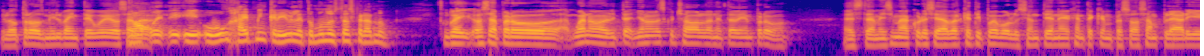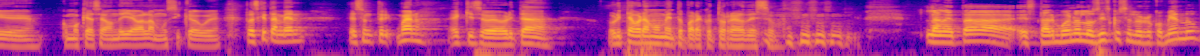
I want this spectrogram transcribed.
Y el otro 2020, güey. O sea, no, la- güey, y, y hubo un hype increíble. Todo el mundo está esperando. Güey, o sea, pero bueno, ahorita yo no lo he escuchado la neta bien, pero este, a mí sí me da curiosidad ver qué tipo de evolución tiene gente que empezó a samplear y eh, como que hacia dónde lleva la música, güey. Pues que también es un... tri- Bueno, X, güey, ahorita, ahorita habrá momento para cotorrear de eso. La neta, están buenos los discos, se los recomiendo.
